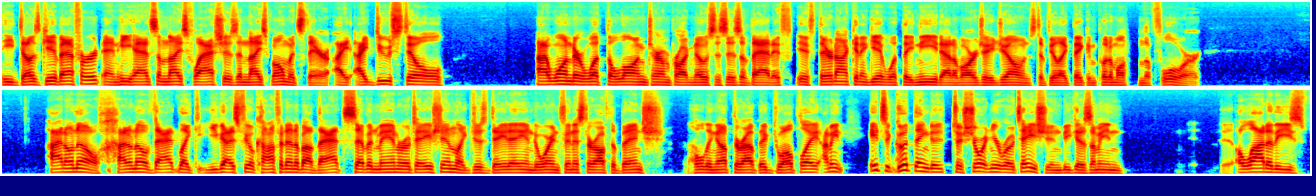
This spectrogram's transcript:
he does give effort and he had some nice flashes and nice moments there. I I do still I wonder what the long term prognosis is of that. If if they're not going to get what they need out of RJ Jones to feel like they can put him on the floor, I don't know. I don't know if that like you guys feel confident about that seven man rotation, like just Dai Dai and Dorian Finister off the bench holding up throughout Big Twelve play. I mean, it's a good thing to to shorten your rotation because I mean, a lot of these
